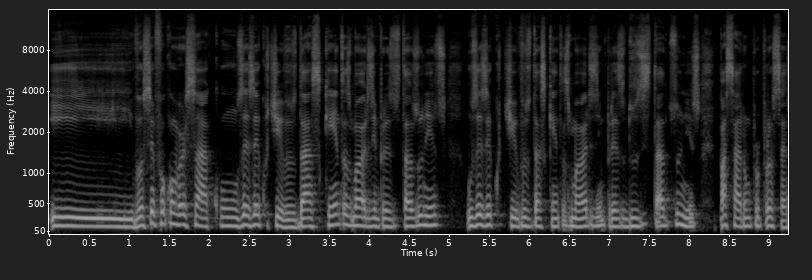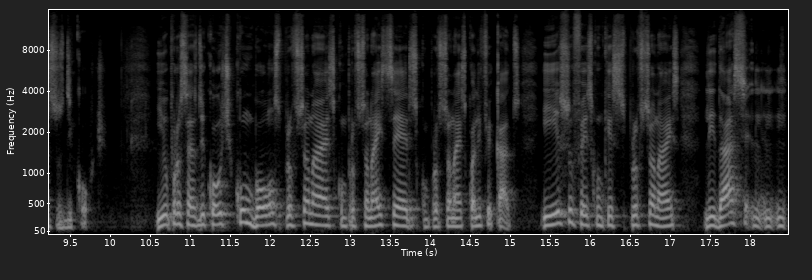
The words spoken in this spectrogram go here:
e você for conversar com os executivos das 500 maiores empresas dos Estados Unidos, os executivos das 500 maiores empresas dos Estados Unidos passaram por processos de coach. E o processo de coach com bons profissionais, com profissionais sérios, com profissionais qualificados. E isso fez com que esses profissionais lidasse,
